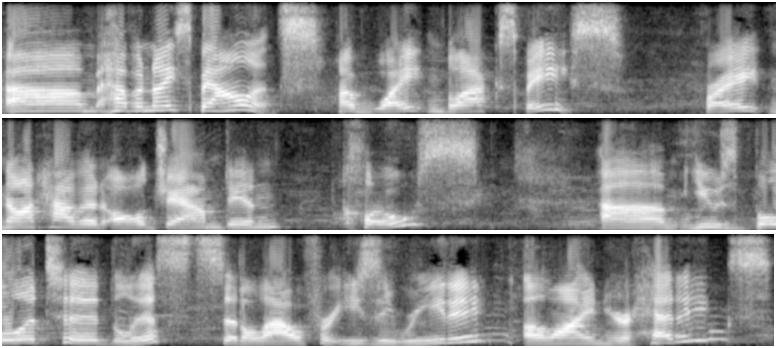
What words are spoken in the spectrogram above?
Um, have a nice balance of white and black space, right? Not have it all jammed in close. Um, use bulleted lists that allow for easy reading. Align your headings.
